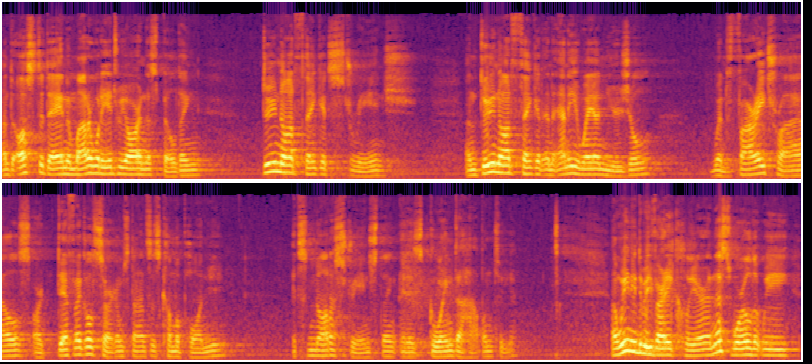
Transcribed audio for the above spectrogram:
and to us today, no matter what age we are in this building, do not think it strange, and do not think it in any way unusual when fiery trials or difficult circumstances come upon you. It's not a strange thing, it is going to happen to you. And we need to be very clear in this world that we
